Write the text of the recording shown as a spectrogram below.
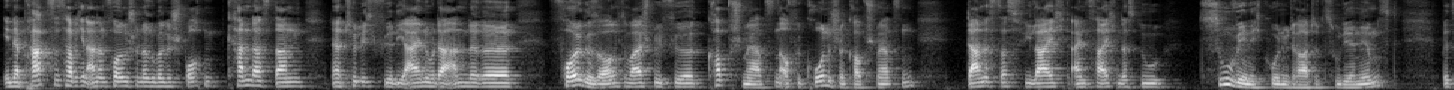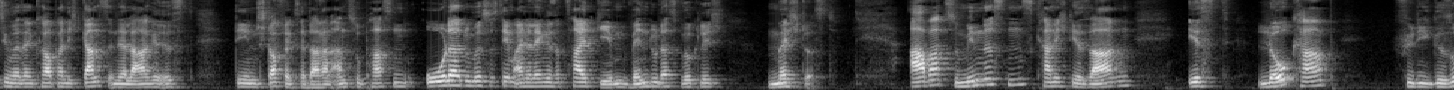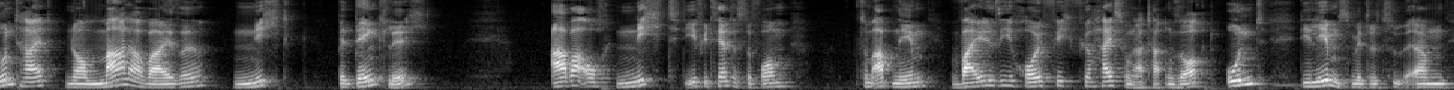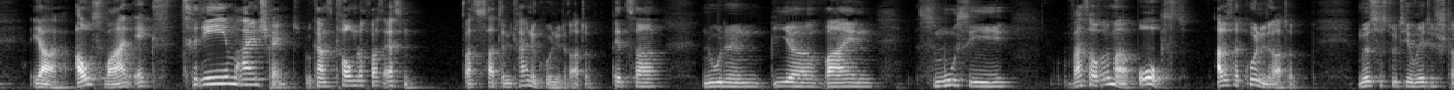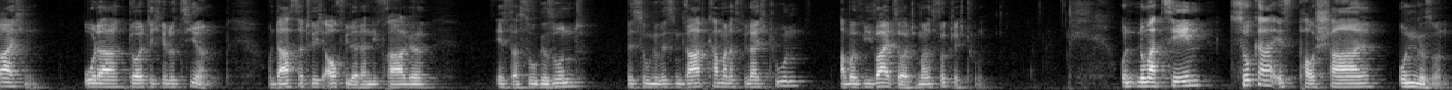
In der Praxis habe ich in anderen Folgen schon darüber gesprochen, kann das dann natürlich für die eine oder andere Folge sorgen, zum Beispiel für Kopfschmerzen, auch für chronische Kopfschmerzen. Dann ist das vielleicht ein Zeichen, dass du zu wenig Kohlenhydrate zu dir nimmst, beziehungsweise dein Körper nicht ganz in der Lage ist, den Stoffwechsel daran anzupassen, oder du müsstest dem eine längere Zeit geben, wenn du das wirklich möchtest. Aber zumindestens kann ich dir sagen, ist Low Carb für die Gesundheit normalerweise nicht bedenklich, aber auch nicht die effizienteste Form zum Abnehmen, weil sie häufig für Heißhungerattacken sorgt und die Lebensmittel zu, ähm, ja, Auswahl extrem einschränkt. Du kannst kaum noch was essen. Was hat denn keine Kohlenhydrate? Pizza, Nudeln, Bier, Wein, Smoothie, was auch immer, Obst. Alles hat Kohlenhydrate. Müsstest du theoretisch streichen oder deutlich reduzieren. Und da ist natürlich auch wieder dann die Frage, ist das so gesund? Bis zu einem gewissen Grad kann man das vielleicht tun, aber wie weit sollte man das wirklich tun? Und Nummer 10, Zucker ist pauschal ungesund.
